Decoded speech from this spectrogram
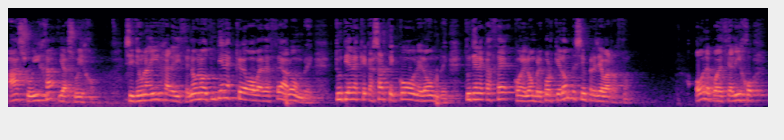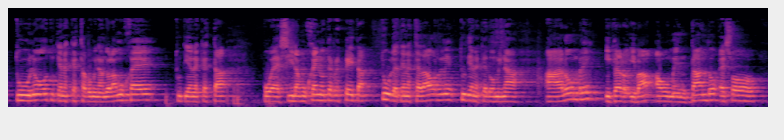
a su hija y a su hijo. Si tiene una hija le dice, no, no, tú tienes que obedecer al hombre, tú tienes que casarte con el hombre, tú tienes que hacer con el hombre, porque el hombre siempre lleva razón. O le puede decir al hijo, tú no, tú tienes que estar dominando a la mujer, tú tienes que estar, pues si la mujer no te respeta, tú le tienes que dar órdenes, tú tienes que dominar al hombre, y claro, y va aumentando eso,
